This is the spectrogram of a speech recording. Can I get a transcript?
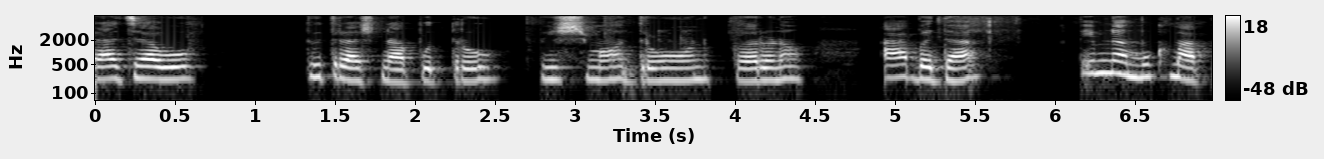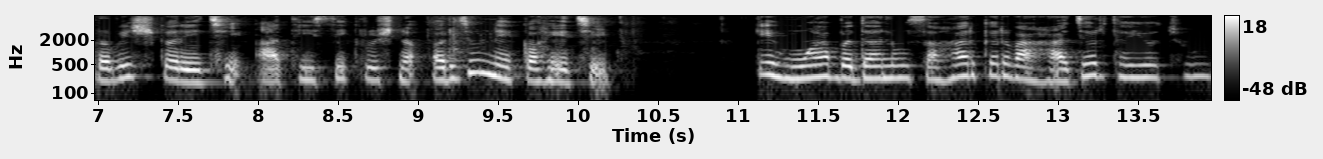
રાજાઓ, ધૃતરાષ્ટ્રના પુત્રો, ભીષ્મ, દ્રોણ, કર્ણ આ બધા તેમના મુખમાં પ્રવેશ કરે છે. આથી શ્રી કૃષ્ણ અર્જુનને કહે છે કે, હું આ બધાનો સંહાર કરવા હાજર થયો છું.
